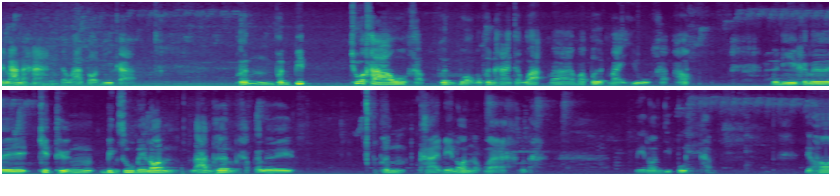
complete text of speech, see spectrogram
เป็นร้านอาหาร แต่ว่าตอนนี้กะเพิ่นเพิ่นปิดชั่วคราวครับ เพิ่นบอกว่าเพิ่นหาจังหวะมามาเปิดใหม่อยู่ครับ เอาวันนี้ก็เลยคิดถึงบิงซูเมลอน ร้านเพิ่นครับก็เลย เพิ่นขายเมลอนออกมา เมลอนญี่ปุ่นครับ เดี๋ยวเรา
